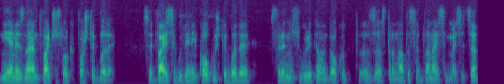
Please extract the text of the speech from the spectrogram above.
ние не знаем това число какво ще бъде. След 20 години колко ще бъде средносигурителен доход за страната след 12 месеца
